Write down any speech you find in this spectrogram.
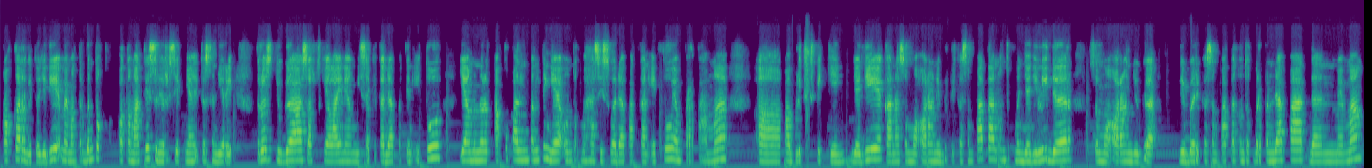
rocker gitu. Jadi memang terbentuk otomatis leadershipnya itu sendiri. Terus juga soft skill lain yang bisa kita dapetin itu yang menurut aku paling penting ya untuk mahasiswa dapatkan itu yang pertama uh, public speaking. Jadi karena semua orang diberi kesempatan untuk menjadi leader, semua orang juga diberi kesempatan untuk berpendapat dan memang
